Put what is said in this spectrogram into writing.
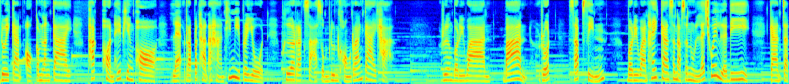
โดยการออกกำลังกาย พักผ่อนให้เพียงพอ และรับประทานอาหารที่มีประโยชน์ เพื่อรักษาสมดุลของร่างกายค่ะ เรื่องบริวาร บ้าน รถ ทรัพย์สิน บริวารให้การสนับสนุนและช่วยเหลือดี การจัด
